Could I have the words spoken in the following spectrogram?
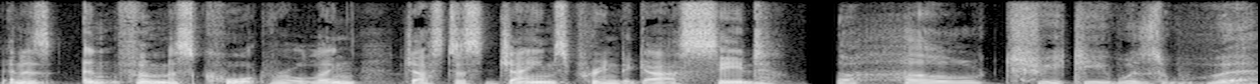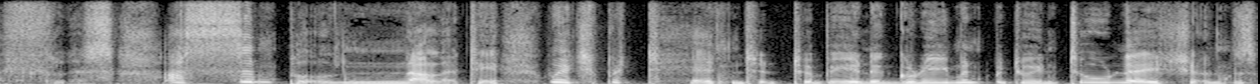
In his infamous court ruling, Justice James Prendergast said, the whole treaty was worthless, a simple nullity which pretended to be an agreement between two nations,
